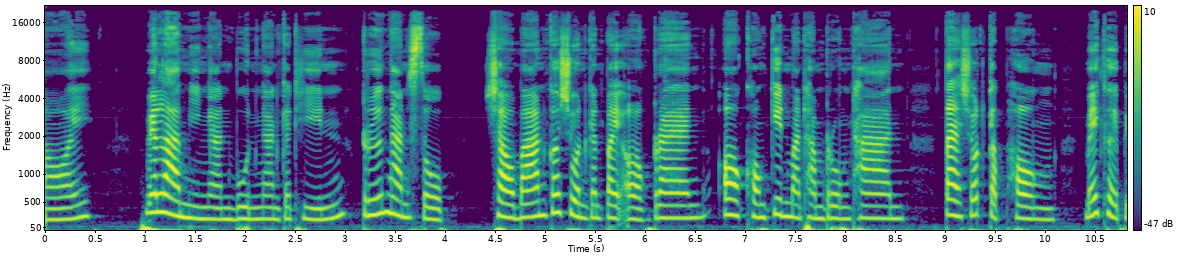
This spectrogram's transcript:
น้อย เวลามีงานบุญงานกระถิน หรืองานศพ ชาวบ้านก็ชวนกันไปออกแรง ออกของกินมาทำโรงทาน แต่ชดกับพองไม่เคยไป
